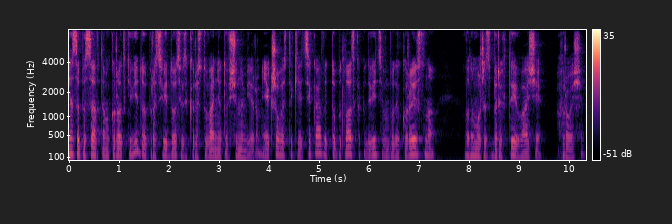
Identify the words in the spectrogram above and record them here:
Я записав там коротке відео про свій досвід користування товщиноміром. І якщо вас таке цікавить, то будь ласка, подивіться, вам буде корисно, воно може зберегти ваші гроші.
